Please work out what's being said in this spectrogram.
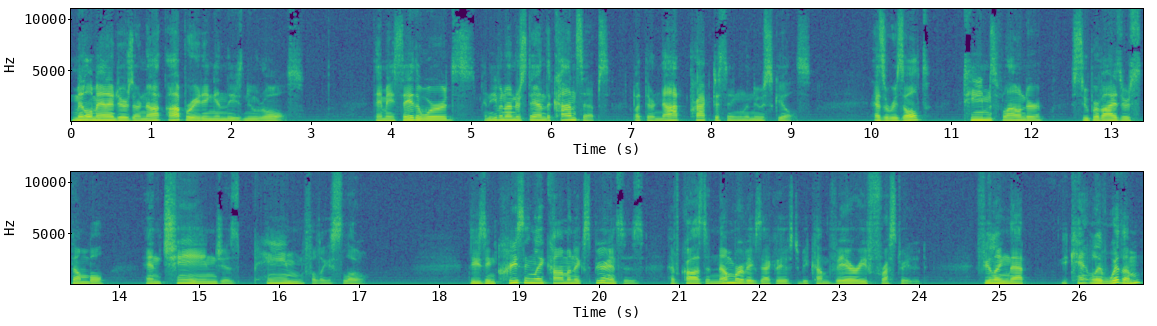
middle managers are not operating in these new roles. They may say the words and even understand the concepts, but they're not practicing the new skills. As a result, teams flounder, supervisors stumble, and change is painfully slow. These increasingly common experiences have caused a number of executives to become very frustrated, feeling that you can't live with them,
